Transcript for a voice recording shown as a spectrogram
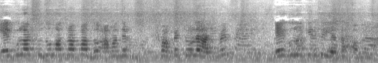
এগুলো শুধুমাত্র আপনার আমাদের শপে চলে আসবেন এগুলো কিন্তু ইয়েতে হবে না।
